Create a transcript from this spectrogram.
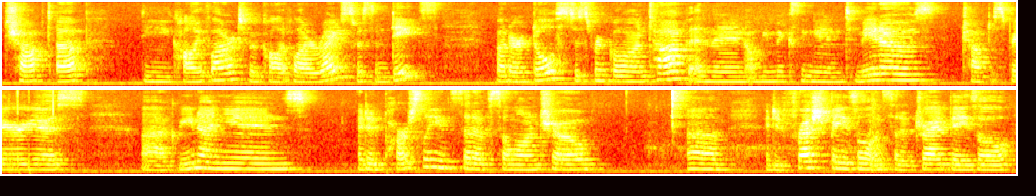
chopped up the cauliflower to a cauliflower rice with some dates butter dulse to sprinkle on top, and then I'll be mixing in tomatoes, chopped asparagus, uh, green onions. I did parsley instead of cilantro. Um, I did fresh basil instead of dried basil,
